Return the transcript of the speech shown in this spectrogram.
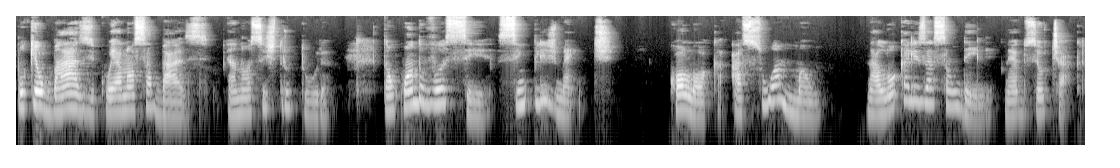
Porque o básico é a nossa base, é a nossa estrutura. Então, quando você simplesmente coloca a sua mão na localização dele, né, do seu chakra,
